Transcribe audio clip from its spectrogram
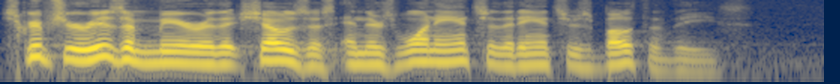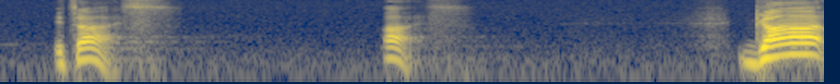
Scripture is a mirror that shows us, and there's one answer that answers both of these it's us. Us. God,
